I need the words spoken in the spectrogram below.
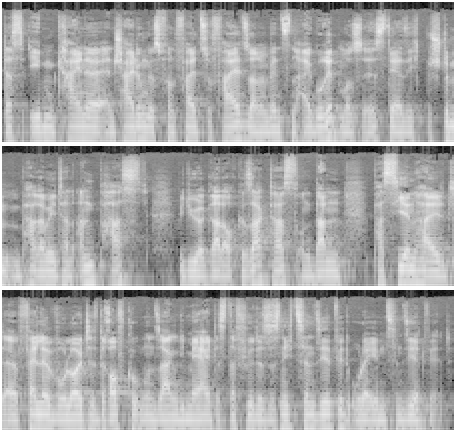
das eben keine Entscheidung ist von Fall zu Fall, sondern wenn es ein Algorithmus ist, der sich bestimmten Parametern anpasst, wie du ja gerade auch gesagt hast, und dann passieren halt äh, Fälle, wo Leute drauf gucken und sagen, die Mehrheit ist dafür, dass es nicht zensiert wird oder eben zensiert wird.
